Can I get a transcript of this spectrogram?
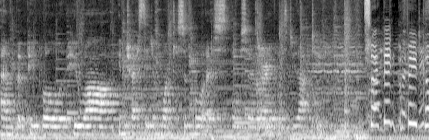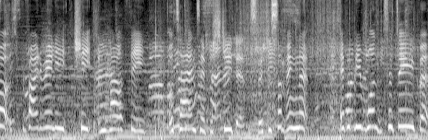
Um, but people who are interested and want to support us also are able to do that. So I think food co-ops provide a really cheap and healthy alternative for students, which is something that they probably want to do but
